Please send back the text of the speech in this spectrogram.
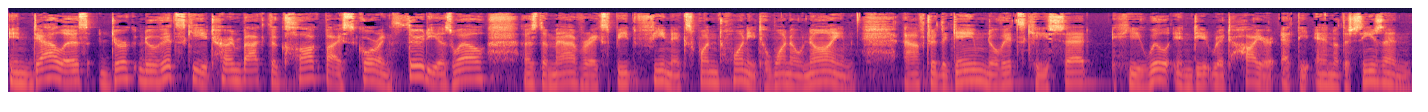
In Dallas, Dirk Nowitzki turned back the clock by scoring 30 as well as the Mavericks beat Phoenix 120 to 109. After the game, Nowitzki said he will indeed retire at the end of the season.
